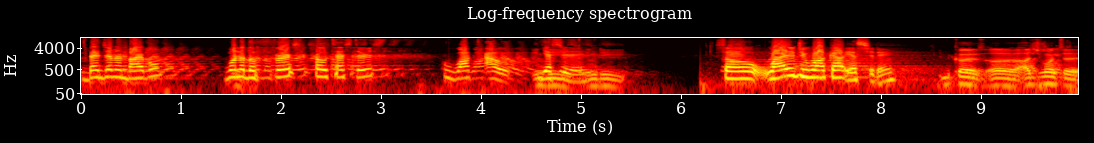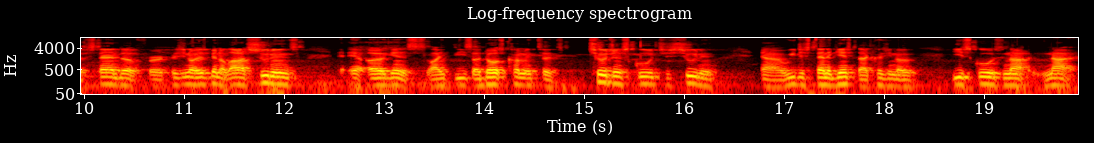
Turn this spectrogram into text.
Benjamin Bible, one of the first protesters who walked out Indeed, yesterday. Indeed. So why did you walk out yesterday? Because uh, I just want to stand up for, because you know, there's been a lot of shootings uh, against like these adults coming to children's school just shooting. Uh, we just stand against that because you know these schools not not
